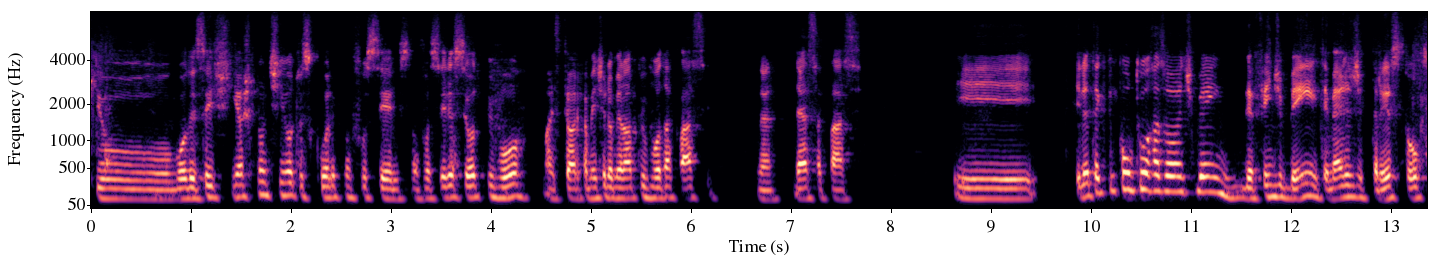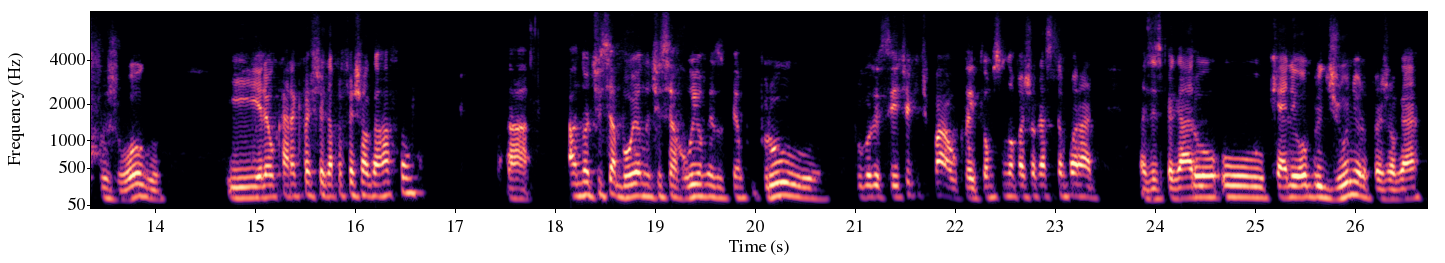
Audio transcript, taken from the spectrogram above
que o Golden State tinha, acho que não tinha outra escolha que não fosse ele. Se não fosse ele, ia ser outro pivô, mas teoricamente ele é o melhor pivô da classe, né? Dessa classe. E ele até que pontua razoavelmente bem, defende bem, tem média de três tocos por jogo. E ele é o cara que vai chegar para fechar o garrafão. A, a notícia boa e a notícia ruim ao mesmo tempo pro, pro Golden State é que, tipo, ah, o Clay Thompson não vai jogar essa temporada. Mas eles pegaram o, o Kelly Oubre Jr. para jogar,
